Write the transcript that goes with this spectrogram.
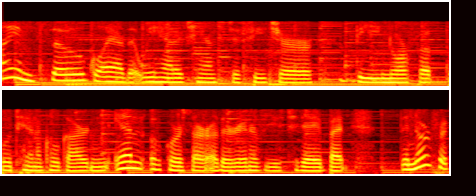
I am so glad that we had a chance to feature the Norfolk Botanical Garden and, of course, our other interviews today. But the Norfolk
